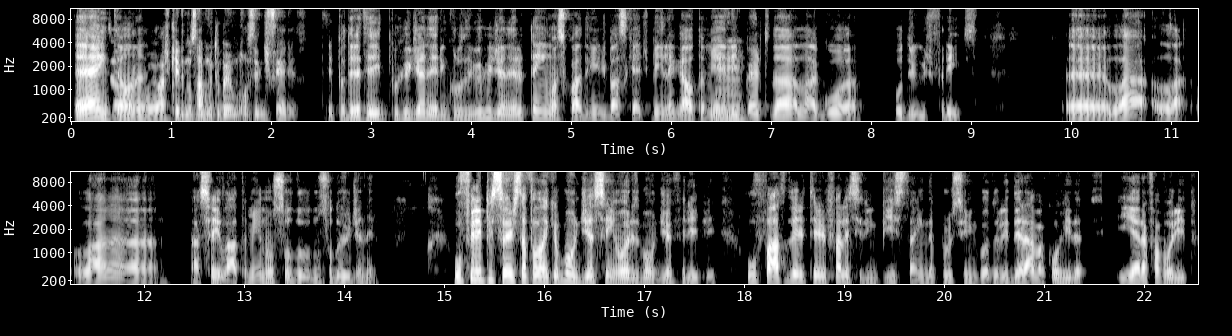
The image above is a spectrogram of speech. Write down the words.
É, então, né? Eu acho que ele não sabe muito bem o conceito de férias. Ele poderia ter ido pro Rio de Janeiro. Inclusive, o Rio de Janeiro tem umas quadrinhas de basquete bem legal também, ali Uhum. perto da Lagoa Rodrigo de Freitas. É, lá, lá, lá na. Ah, sei lá também. Eu não sou do, não sou do Rio de Janeiro. O Felipe Sanches está falando aqui. Bom dia, senhores. Bom dia, Felipe. O fato dele ter falecido em pista, ainda por cima, enquanto liderava a corrida e era favorito,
